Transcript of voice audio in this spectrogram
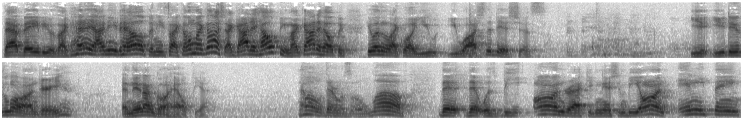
That baby was like, hey, I need help. And he's like, oh my gosh, I got to help him. I got to help him. He wasn't like, well, you, you wash the dishes you, you do the laundry, and then I'm going to help you. No, there was a love that, that was beyond recognition, beyond anything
